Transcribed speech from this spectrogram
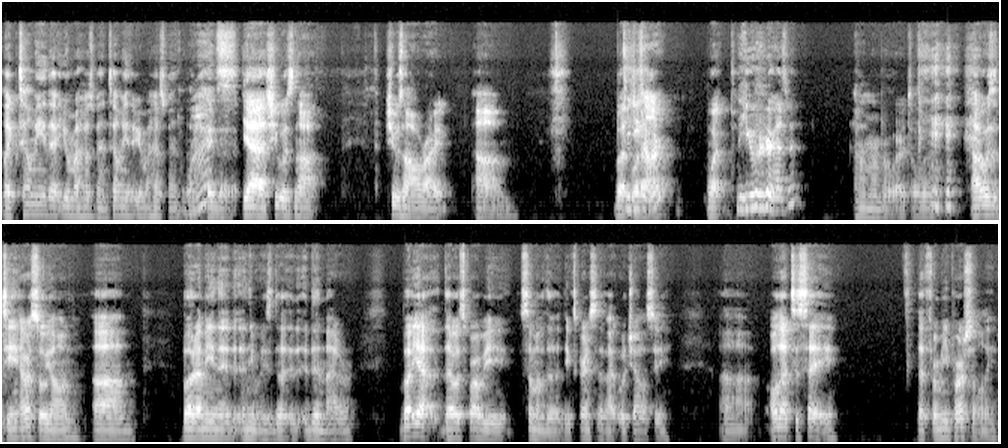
like, tell me that you're my husband. Tell me that you're my husband. Like, What? Yeah, she was not. She was not all right. Um, but Did you tell her? What? you were her husband I don't remember what I told her. I was a teen. I was so young. Um, but I mean, it, anyways, it, it didn't matter. But yeah, that was probably some of the the experiences I've had with jealousy. Uh, all that to say that for me personally,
